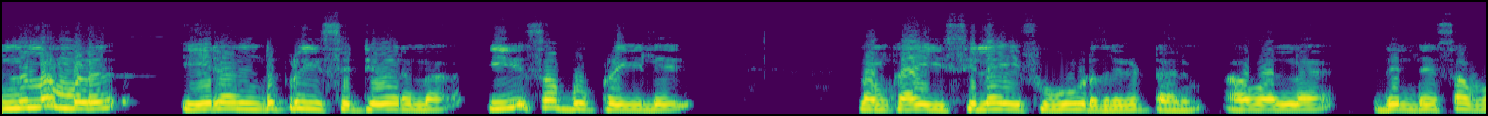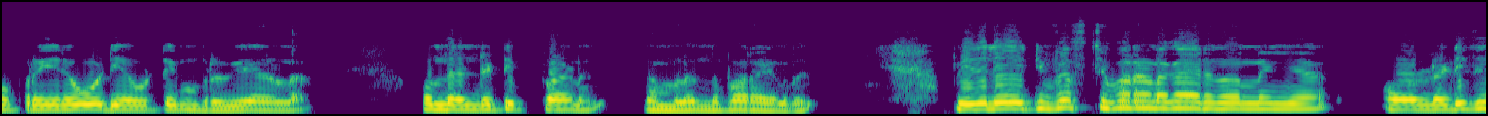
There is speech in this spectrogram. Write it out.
ഇന്ന് നമ്മൾ ഈ രണ്ട് പ്രീസെറ്റ് വരുന്ന ഈ സബ് പ്രയിൽ നമുക്ക് ഐ സി ലൈഫ് കൂടുതൽ കിട്ടാനും അതുപോലെ തന്നെ ഇതിന്റെ സബ് പ്രയിൽ ഓടി ഔട്ട് ഇമ്പ്രൂവ് ചെയ്യാനുള്ള ഒന്ന് രണ്ട് ടിപ്പാണ് നമ്മൾ ഇന്ന് പറയണത്. അപ്പം ഇതിൽ ഏറ്റവും ഫസ്റ്റ് പറയണ കാര്യം എന്ന് പറഞ്ഞു കഴിഞ്ഞാൽ ഓൾറെഡി ഇത്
